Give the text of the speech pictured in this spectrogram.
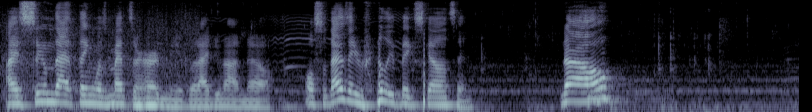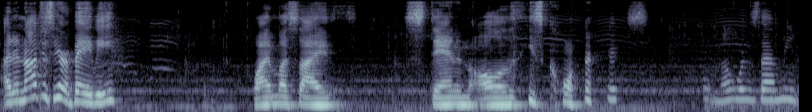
I assume that thing was meant to hurt me, but I do not know. Also, that is a really big skeleton. No! I did not just hear a baby. Why must I stand in all of these corners? Know. What does that mean?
